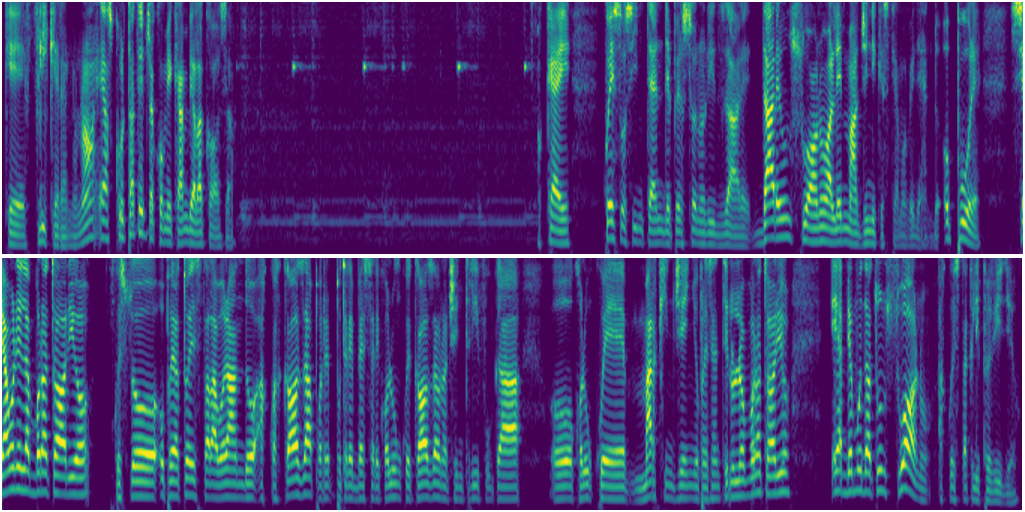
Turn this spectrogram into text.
che flickerano, no? E ascoltate già come cambia la cosa. Ok? Questo si intende per sonorizzare, dare un suono alle immagini che stiamo vedendo. Oppure siamo nel laboratorio, questo operatore sta lavorando a qualcosa, potrebbe essere qualunque cosa, una centrifuga o qualunque marchingegno presente in un laboratorio e abbiamo dato un suono a questa clip video.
